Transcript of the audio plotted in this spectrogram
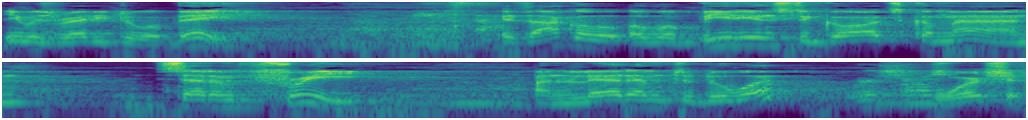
he was ready to obey. His act of obedience to God's command set him free and led him to do what? Worship. Worship.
